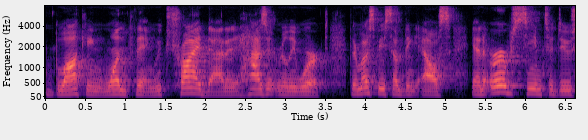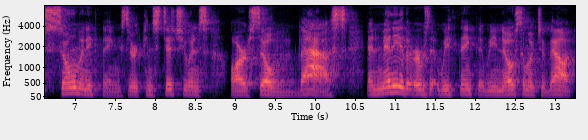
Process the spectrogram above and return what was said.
blocking one thing. We've tried that and it hasn't really worked. There must be something else. And herbs seem to do so many things. Their constituents are so vast. And many of the herbs that we think that we know so much about,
